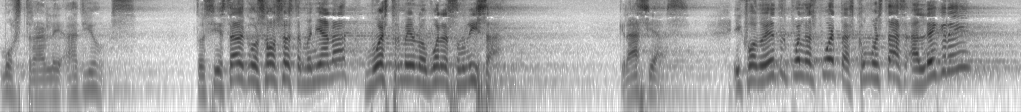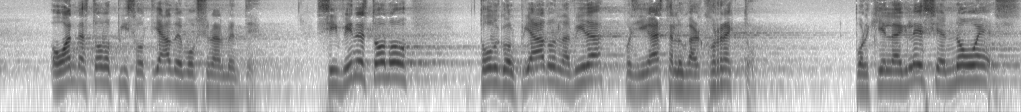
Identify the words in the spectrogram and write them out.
mostrarle a Dios. Entonces, si estás gozoso esta mañana, muéstrame una buena sonrisa. Gracias. Y cuando entres por las puertas, ¿cómo estás? ¿Alegre o andas todo pisoteado emocionalmente? Si vienes todo, todo golpeado en la vida, pues llegaste al lugar correcto. Porque la iglesia no es,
